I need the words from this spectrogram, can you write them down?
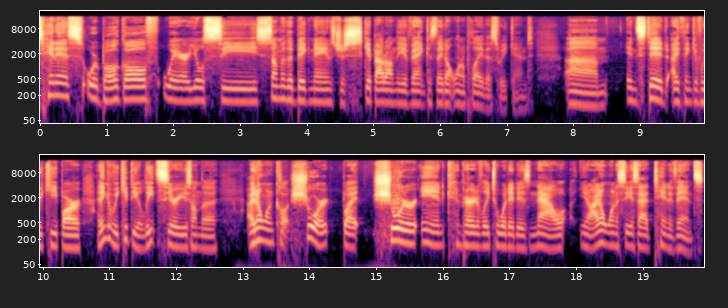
tennis or ball golf where you'll see some of the big names just skip out on the event because they don't want to play this weekend. Um, instead, I think if we keep our, I think if we keep the elite series on the, I don't want to call it short, but shorter end comparatively to what it is now. You know, I don't want to see us add 10 events.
